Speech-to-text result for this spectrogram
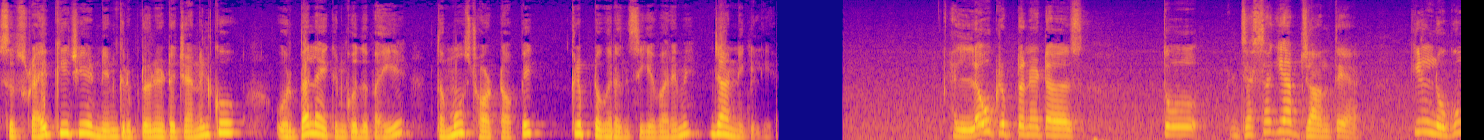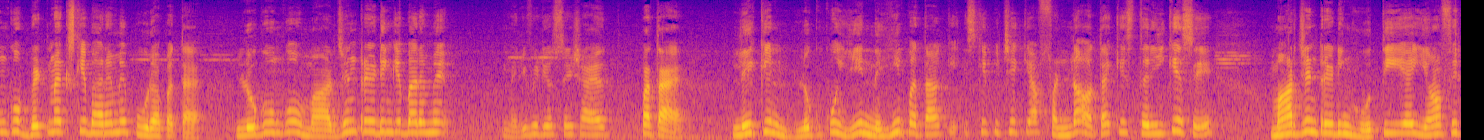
सब्सक्राइब कीजिए इंडियन क्रिप्टोनेटर चैनल को और बेल आइकन को दबाइए the most hot topic cryptocurrency के बारे में जानने के लिए। हेलो क्रिप्टोनेटर्स तो जैसा कि आप जानते हैं कि लोगों को बिटमैक्स के बारे में पूरा पता है। लोगों को मार्जिन ट्रेडिंग के बारे में मेरी वीडियो से शायद पता है, लेकिन लोगों को ये नहीं पता कि इसके पीछे क्या फंडा होता है, किस तरीके से मार्जिन ट्रेडिंग होती है या फिर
